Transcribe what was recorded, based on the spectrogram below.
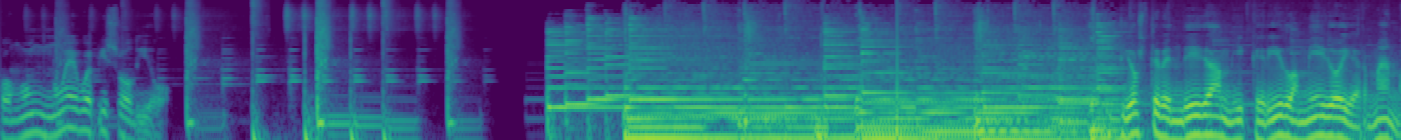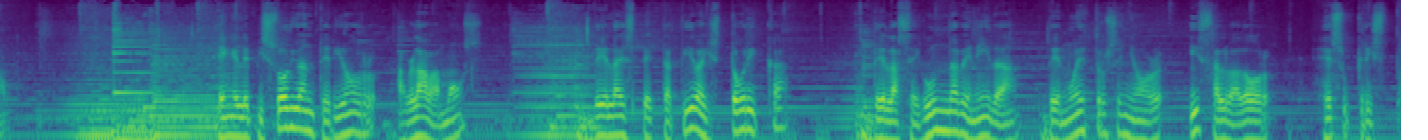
con un nuevo episodio. Dios te bendiga, mi querido amigo y hermano. En el episodio anterior hablábamos de la expectativa histórica de la segunda venida de nuestro Señor y Salvador Jesucristo.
